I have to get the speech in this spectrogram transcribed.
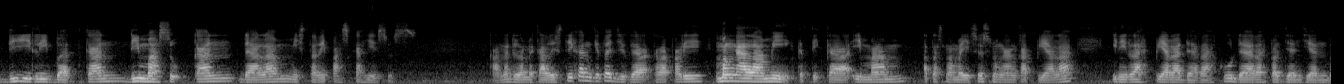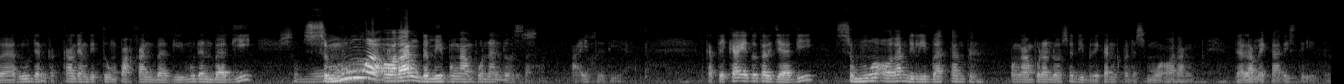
dilibatkan, dimasukkan dalam misteri Paskah Yesus. Karena dalam Ekaristi kan kita juga kerap kali mengalami ketika imam atas nama Yesus mengangkat piala, inilah piala darahku, darah perjanjian baru dan kekal yang ditumpahkan bagimu dan bagi semua orang demi pengampunan dosa. Nah, itu dia. Ketika itu terjadi, semua orang dilibatkan tuh. Pengampunan dosa diberikan kepada semua orang dalam Ekaristi itu.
